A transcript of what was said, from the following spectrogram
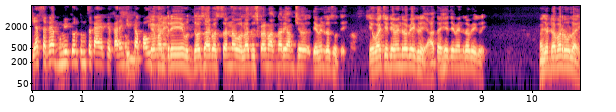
या सगळ्या भूमिकेवर तुमचं काय कारण की इतका पाऊस मुख्यमंत्री उद्धव साहेब असताना ओला दुष्काळ मागणारे आमचे देवेंद्रच होते. तेव्हाचे देवेंद्र वेगळे आता हे देवेंद्र वेगळे. म्हणजे डबल रोल आहे.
